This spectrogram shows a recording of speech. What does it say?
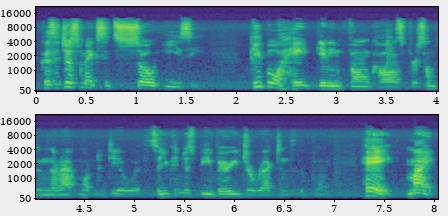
because it just makes it so easy people hate getting phone calls for something they're not wanting to deal with so you can just be very direct and to the point hey mike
